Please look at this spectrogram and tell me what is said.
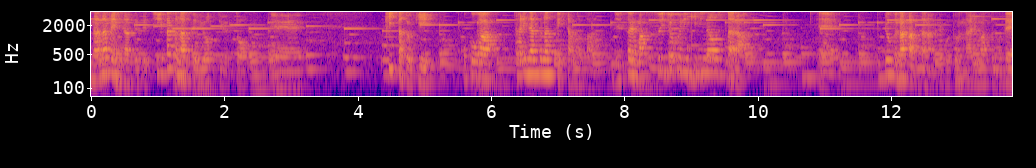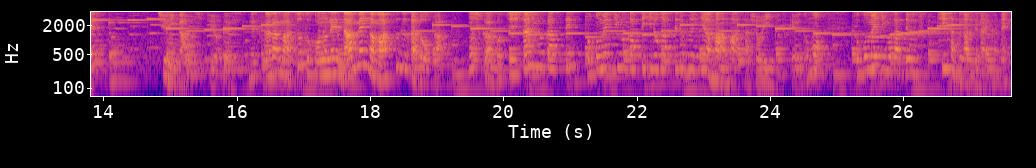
斜めになってて小さくなってるよっていうと、えー、切った時ここが足りなくなってきたとか実際真っ垂直に切り直したら、えー、良くなかったなんてことになりますので注意が必要です。ですからまあちょっとこのね断面がまっすぐかどうかもしくはこっち下に向かって床面に向かって広がってる分にはまあまあ多少いいんですけれども床面に向かって薄小さくなってないかね。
